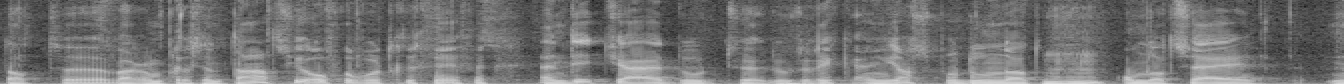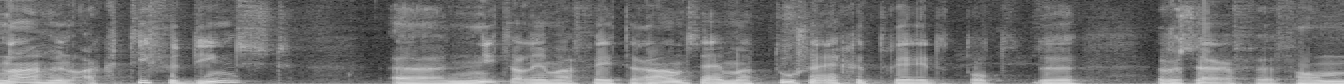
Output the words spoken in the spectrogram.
dat, eh, waar een presentatie over wordt gegeven. En dit jaar doet, eh, doet Rick en Jasper doen dat... omdat zij na hun actieve dienst... niet alleen maar veteraan zijn, maar toe zijn getreden... tot de reserve van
